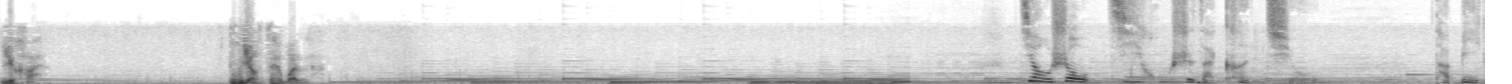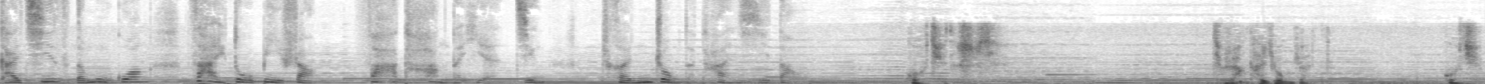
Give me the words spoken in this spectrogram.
玉涵，不要再问了。”教授几乎是在恳求。他避开妻子的目光，再度闭上发烫的眼睛，沉重的叹息道：“过去的事情，就让它永远的过去吧。”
